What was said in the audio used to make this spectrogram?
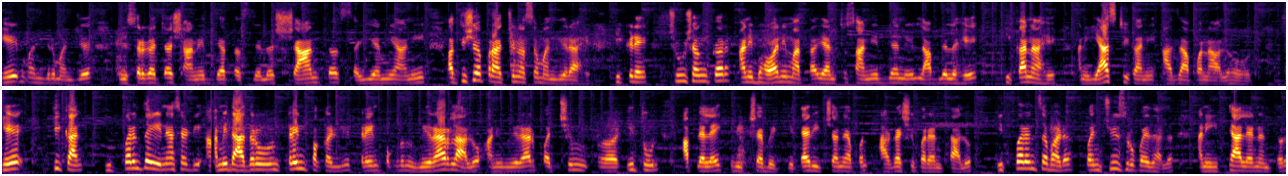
हे मंदिर म्हणजे निसर्गाच्या सानिध्यात असलेलं शांत संयमी आणि अतिशय प्राचीन असं मंदिर आहे. इकडे शिवशंकर आणि भवानी माता यांचं सानिध्याने लाभलेलं हे ठिकाण आहे आणि याच ठिकाणी आज आपण आलो आहोत. हे ठिकाण इथपर्यंत येण्यासाठी आम्ही दादरवरून ट्रेन पकडली. ट्रेन पकडून विरारला आलो आणि विरार पश्चिम इथून आपल्याला एक रिक्षा भेटली. त्या रिक्षाने आपण आगाशीपर्यंत आलो. इथपर्यंतचं भाडं पंचवीस रुपये झालं आणि इथे आल्यानंतर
